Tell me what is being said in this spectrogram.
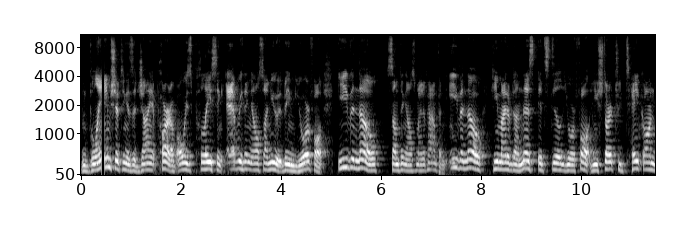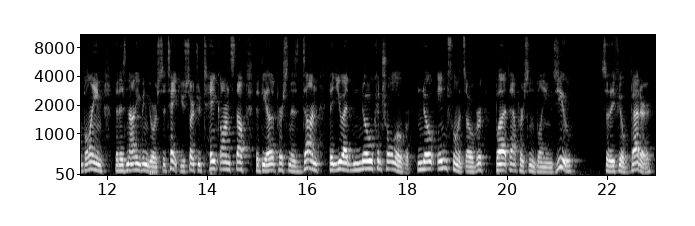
And blame shifting is a giant part of always placing everything else on you, it being your fault. Even though something else might have happened, even though he might have done this, it's still your fault. And you start to take on blame that is not even yours to take. You start to take on stuff that the other person has done that you had no control over, no influence over, but that person blames you so they feel better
